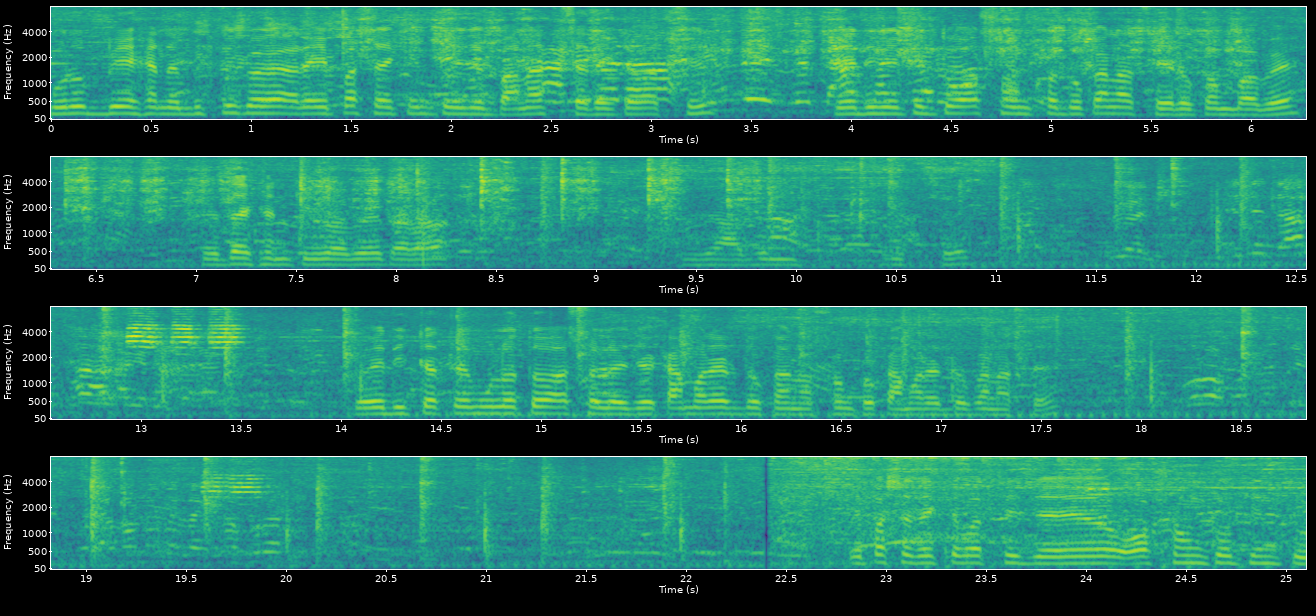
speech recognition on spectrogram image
মুরব্বি এখানে বিক্রি করে আর এই পাশে কিন্তু এই যে বানাচ্ছে দেখতে পাচ্ছি। এদিকে কিন্তু অসংখ্য দোকান আছে এরকমভাবে। এ দেখেন কীভাবে তারা যে আগুন দিচ্ছে। তো এই দিকটাতে মূলত আসলে যে কামারের দোকান অসংখ্য কামারের দোকান আছে। এ পাশে দেখতে পাচ্ছি যে অসংখ্য কিন্তু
